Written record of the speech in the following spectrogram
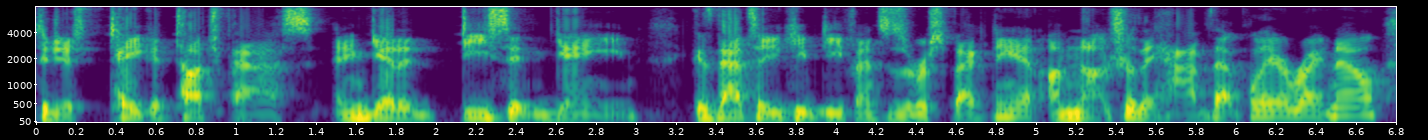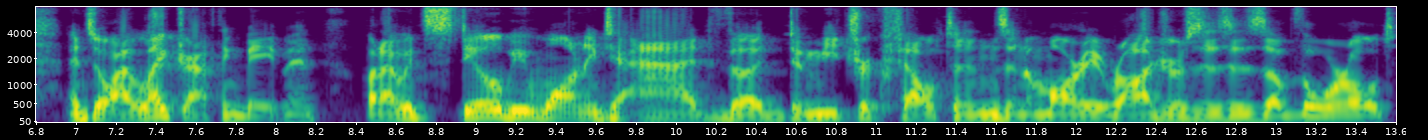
to just take a touch pass and get a decent gain because that's how you keep defenses respecting it. I'm not sure they have that player right now. And so I like drafting Bateman, but I would still be wanting to add the Demetric Feltons and Amari Rodgerses of the world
